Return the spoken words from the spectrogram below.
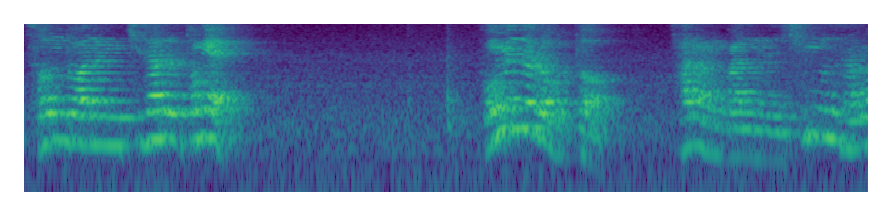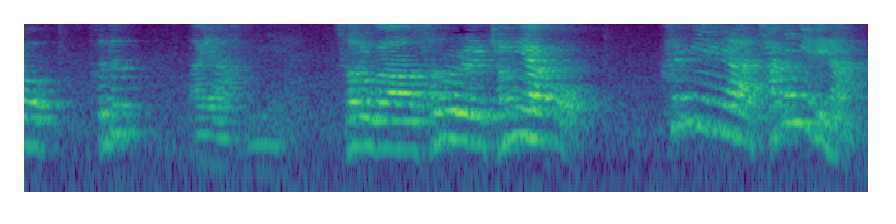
선도하는 기사를 통해 도민들로부터 사랑받는 신문사로 거듭나야 합니다. 서로가 서로를 격려하고 큰 일이나 작은 일이나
